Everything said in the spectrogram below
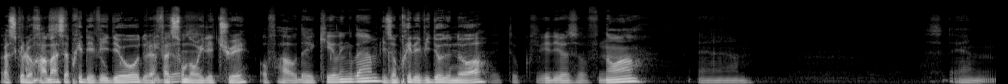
parce que le Hamas a pris des vidéos de la façon dont il est tué. of how they're killing them. Ils ont pris des vidéos de Noah. They took videos of Noah. And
